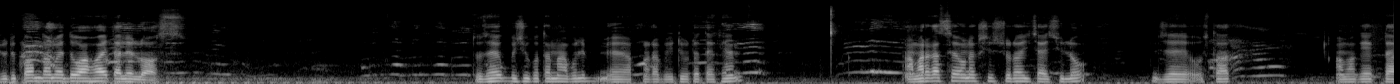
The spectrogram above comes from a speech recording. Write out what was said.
যদি কম দামে দেওয়া হয়, তাহলে লস তো যাই হোক, বেশি কথা না বলি আপনারা ভিডিওটা দেখেন। আমার কাছে অনেক শিষ্যরাই চাইছিল যে, ওস্তাদ আমাকে একটা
